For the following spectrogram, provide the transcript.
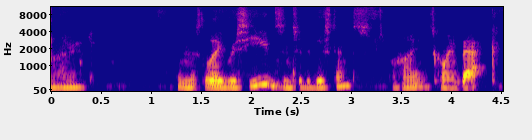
All right. And this leg recedes into the distance. It's behind, it's going back.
